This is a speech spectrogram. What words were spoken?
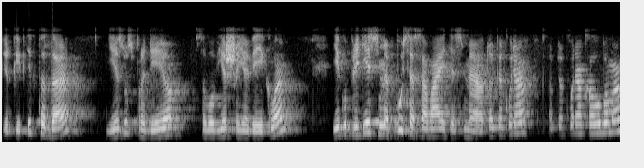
Ir kaip tik tada Jėzus pradėjo savo viešąją veiklą. Jeigu pridėsime pusę savaitės metų, apie kurią, apie kurią kalbama,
